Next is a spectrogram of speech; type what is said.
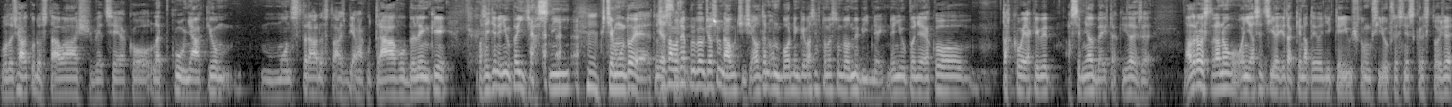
od začátku dostáváš věci jako lepku nějakého monstra, dostáváš nějakou trávu, bylinky. Vlastně ti není úplně jasný, k čemu to je. To se samozřejmě průběhu času naučíš, ale ten onboarding je vlastně v tom velmi bídný. Není úplně jako takový, jaký by asi měl být v takové hře. Na druhou stranu, oni asi cílí i taky na ty lidi, kteří už k tomu přijdou přesně skrz to, že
